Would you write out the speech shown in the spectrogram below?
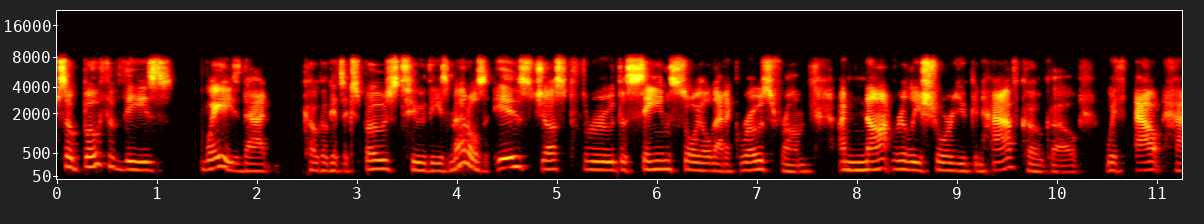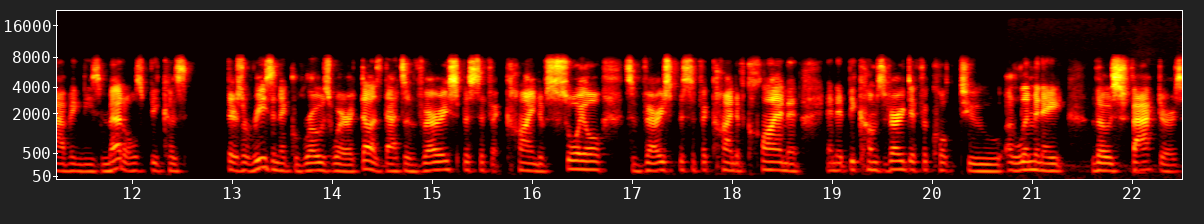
So both of these ways that cocoa gets exposed to these metals is just through the same soil that it grows from. I'm not really sure you can have cocoa without having these metals because there's a reason it grows where it does. That's a very specific kind of soil. It's a very specific kind of climate, and it becomes very difficult to eliminate those factors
